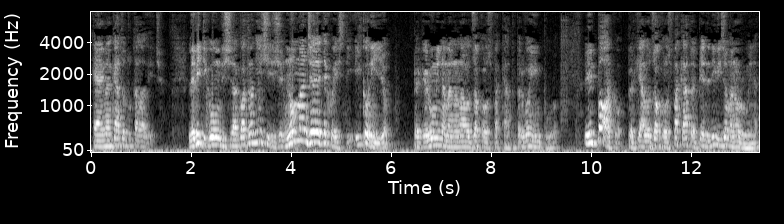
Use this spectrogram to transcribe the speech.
E hai mancato tutta la legge. Levitico 11 dal 4 a 10 dice non mangerete questi, il coniglio, perché rumina ma non ha lo zoccolo spaccato, per voi è impuro. Il porco, perché ha lo zoccolo spaccato e il piede diviso ma non rumina,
